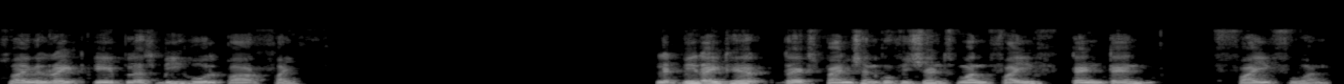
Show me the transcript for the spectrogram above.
So I will write a plus b whole power 5. Let me write here the expansion coefficients 1, 5, 10, 10, 5, 1.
